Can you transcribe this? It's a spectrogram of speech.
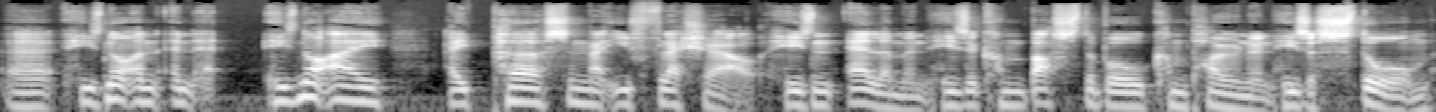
Uh, he's not an, an. He's not a a person that you flesh out. He's an element. He's a combustible component. He's a storm.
